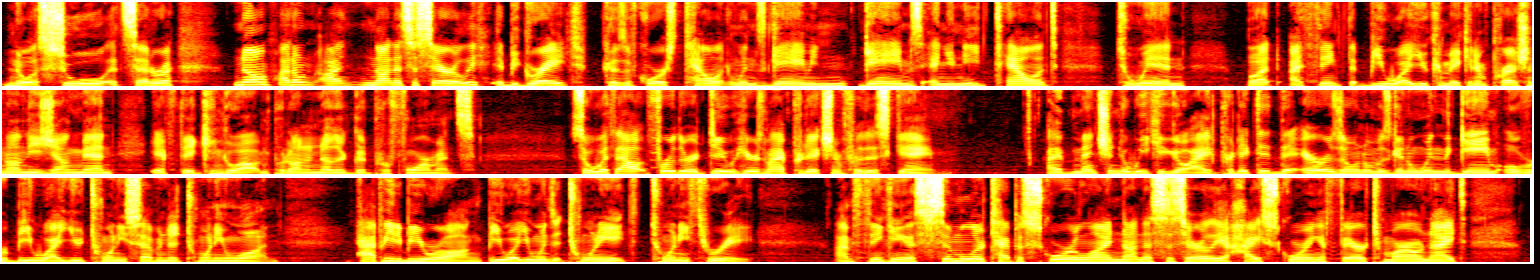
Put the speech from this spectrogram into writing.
Noah Sewell, etc.? No, I don't. I, not necessarily. It'd be great because, of course, talent wins game games, and you need talent to win. But I think that BYU can make an impression on these young men if they can go out and put on another good performance. So, without further ado, here's my prediction for this game. I mentioned a week ago I predicted that Arizona was going to win the game over BYU 27 to 21. Happy to be wrong. BYU wins at 28 to 23. I'm thinking a similar type of scoreline, not necessarily a high scoring affair tomorrow night,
